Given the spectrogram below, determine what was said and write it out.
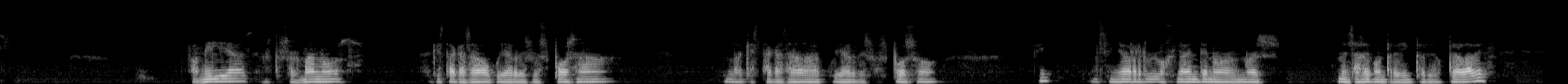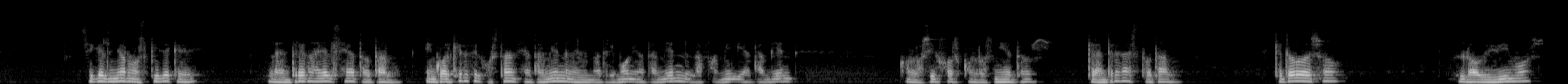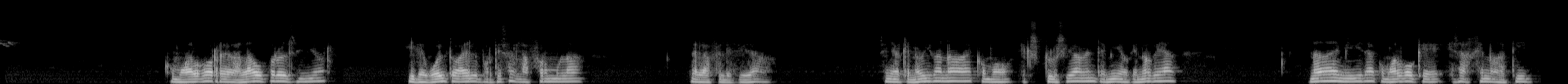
familias, de nuestros hermanos, el que está casado cuidar de su esposa, la que está casada cuidar de su esposo. En fin, el Señor lógicamente no, no es un mensaje contradictorio, pero a la vez sí que el Señor nos pide que la entrega a Él sea total, en cualquier circunstancia, también en el matrimonio, también en la familia, también con los hijos, con los nietos, que la entrega es total, que todo eso lo vivimos como algo regalado por el Señor y devuelto a Él, porque esa es la fórmula de la felicidad. Señor, que no viva nada como exclusivamente mío, que no vea nada de mi vida como algo que es ajeno a ti,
